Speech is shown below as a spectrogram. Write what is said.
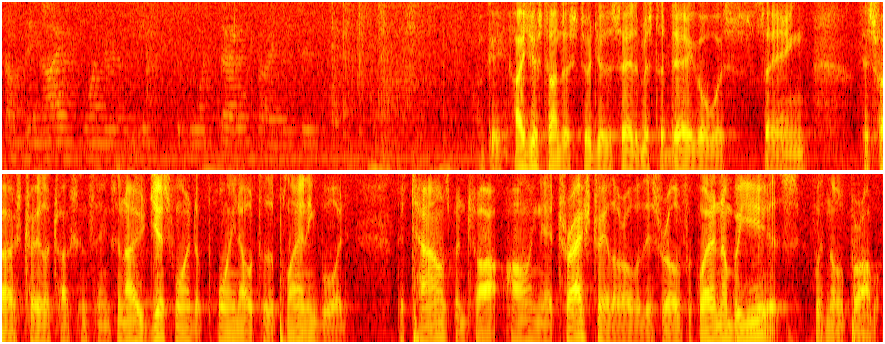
Something I'm wondering if the board's satisfied with this. Okay, I just understood you to say that Mr. Daigle was saying as far as trailer trucks and things, and I just wanted to point out to the planning board, the town's been ta- hauling their trash trailer over this road for quite a number of years with no problem.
